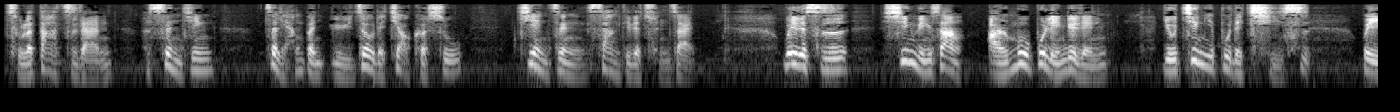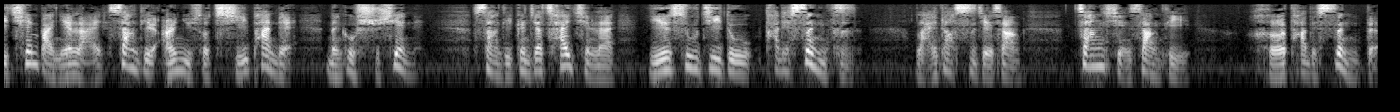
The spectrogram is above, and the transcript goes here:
除了大自然和圣经这两本宇宙的教科书见证上帝的存在，为了使心灵上耳目不灵的人有进一步的启示，为千百年来上帝的儿女所期盼的能够实现呢？上帝更加差遣了耶稣基督，他的圣子来到世界上，彰显上帝和他的圣德。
